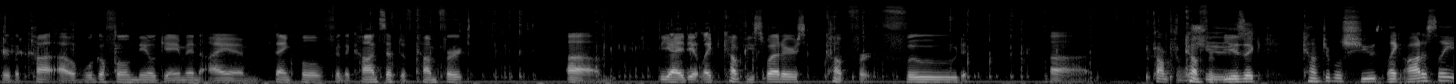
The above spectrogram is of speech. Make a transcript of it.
for the con- uh, we'll go full Neil Gaiman. I am thankful for the concept of comfort. Um, the idea like comfy sweaters, comfort food, uh, comfortable comfort shoes. music, comfortable shoes. Like honestly,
